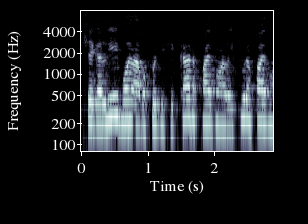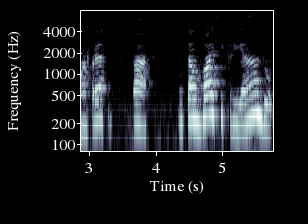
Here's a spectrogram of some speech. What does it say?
Chega ali, põe água fluidificada, faz uma leitura, faz uma prece, tá. Então, vai se criando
